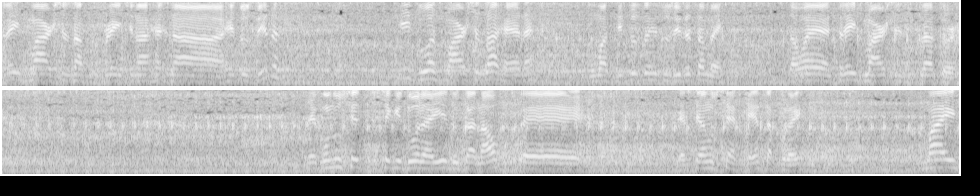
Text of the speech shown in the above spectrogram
Três marchas na frente na, na reduzida. E duas marchas a ré, né? Uma simples reduzida também. Então é três marchas de trator. Segundo um seguidor aí do canal, é, Deve ser anos 70 por aí. Mas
